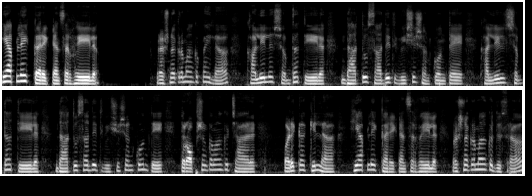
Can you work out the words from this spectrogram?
हे आपले करेक्ट आन्सर होईल. प्रश्न क्रमांक पहिला खालील शब्दातील धातू साधित विशेषण कोणते? खालील शब्दातील धातू साधित विशेषण कोणते? तर ऑप्शन क्रमांक चार पडका किल्ला हे आपले करेक्ट आन्सर होईल. प्रश्न क्रमांक दुसरा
